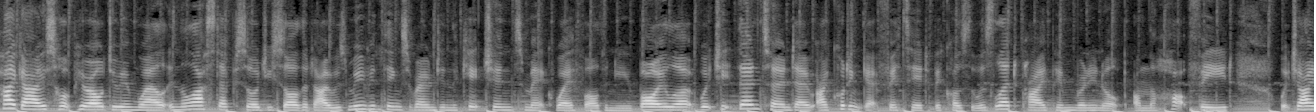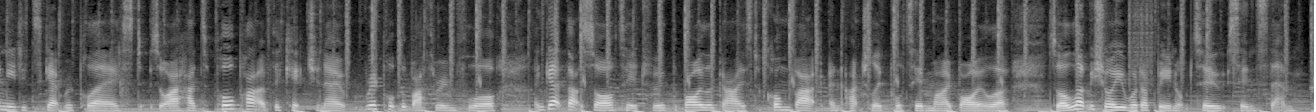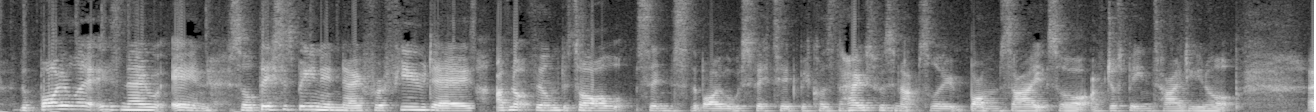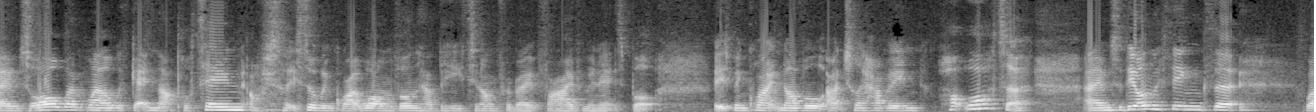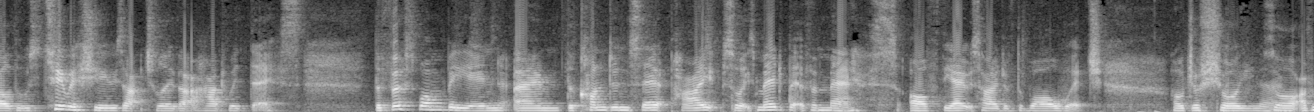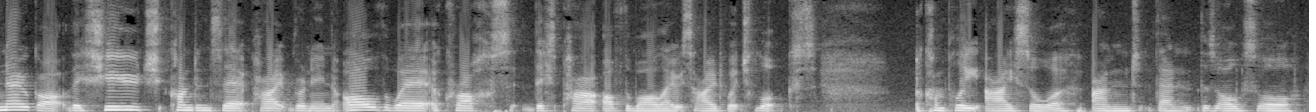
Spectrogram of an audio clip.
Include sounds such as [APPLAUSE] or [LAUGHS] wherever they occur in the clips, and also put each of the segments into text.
Hi guys, hope you're all doing well. In the last episode you saw that I was moving things around in the kitchen to make way for the new boiler, which it then turned out I couldn't get fitted because there was lead piping running up on the hot feed which I needed to get replaced. So I had to pull part of the kitchen out, rip up the bathroom floor and get that sorted for the boiler guys to come back and actually put in my boiler. So let me show you what I've been up to since then. The boiler is now in. So this has been in now for a few days. I've not filmed at all since the boiler was fitted because the house was an absolute bomb site so I've just been tidying up. Um, so all went well with getting that put in. Obviously it's still been quite warm. I've only had the heating on for about five minutes but it's been quite novel actually having hot water. Um, so the only thing that, well there was two issues actually that I had with this. The first one being um, the condensate pipe, so it's made a bit of a mess of the outside of the wall, which I'll just show you now. So I've now got this huge condensate pipe running all the way across this part of the wall outside, which looks a complete eyesore. And then there's also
